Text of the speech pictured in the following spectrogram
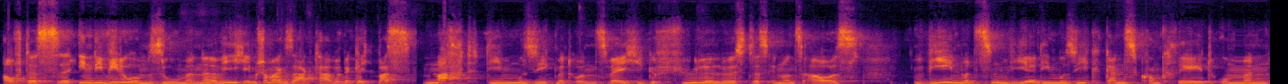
auf das äh, Individuum zoomen. Ne? Wie ich eben schon mal gesagt habe, wirklich, was macht die Musik mit uns? Welche Gefühle löst es in uns aus? Wie nutzen wir die Musik ganz konkret, um ein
